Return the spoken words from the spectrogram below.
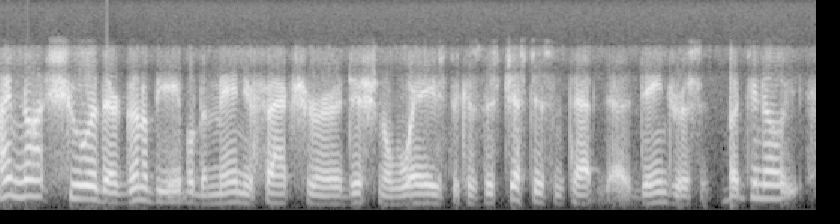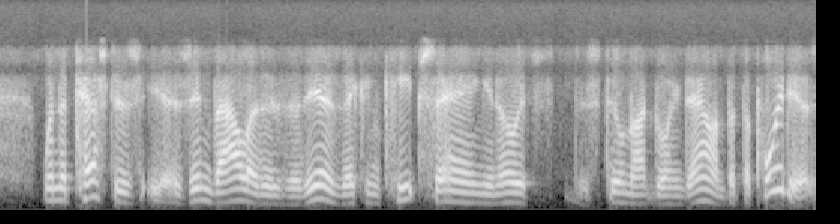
I'm not sure they're going to be able to manufacture additional waves because this just isn't that uh, dangerous. But you know, when the test is as invalid as it is, they can keep saying, you know, it's, it's still not going down. But the point is,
